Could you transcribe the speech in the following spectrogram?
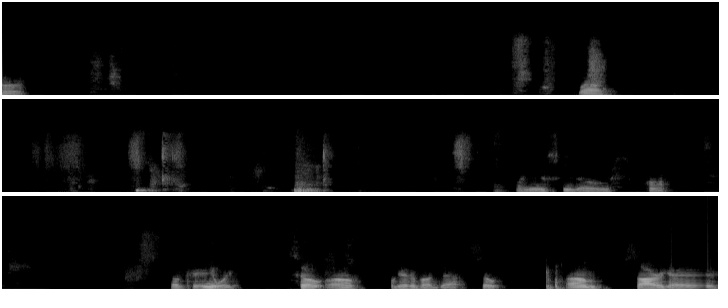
Huh. Well, I need to see those. Huh. Okay, anyway, so uh, forget about that. So, um, sorry guys.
